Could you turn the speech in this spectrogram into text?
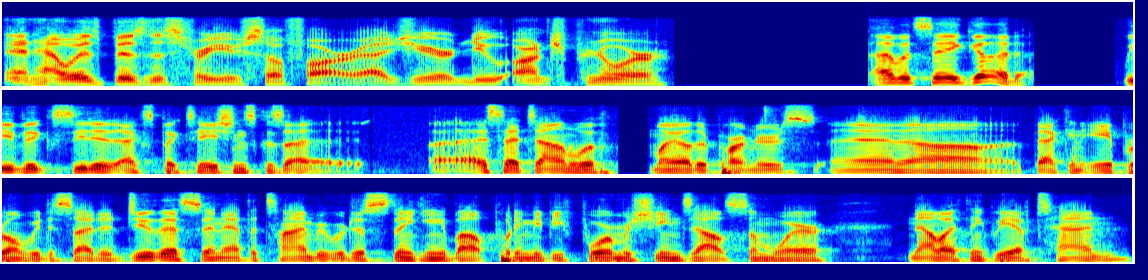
And how is business for you so far as your new entrepreneur? I would say good. We've exceeded expectations because I I sat down with my other partners and uh, back in April and we decided to do this. And at the time we were just thinking about putting maybe four machines out somewhere. Now I think we have ten.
